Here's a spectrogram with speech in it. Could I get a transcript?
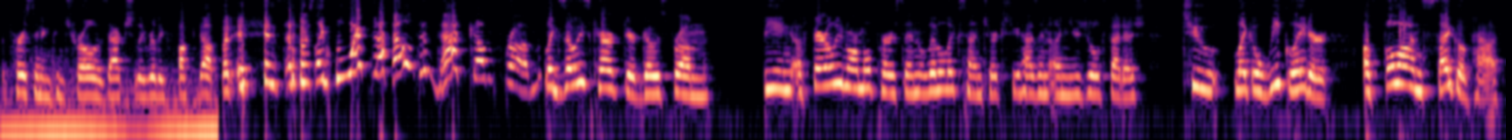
the person in control is actually really fucked up. But instead I was like, where the hell did that come from? Like Zoe's character goes from being a fairly normal person, little eccentric, she has an unusual fetish, to like a week later a full-on psychopath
